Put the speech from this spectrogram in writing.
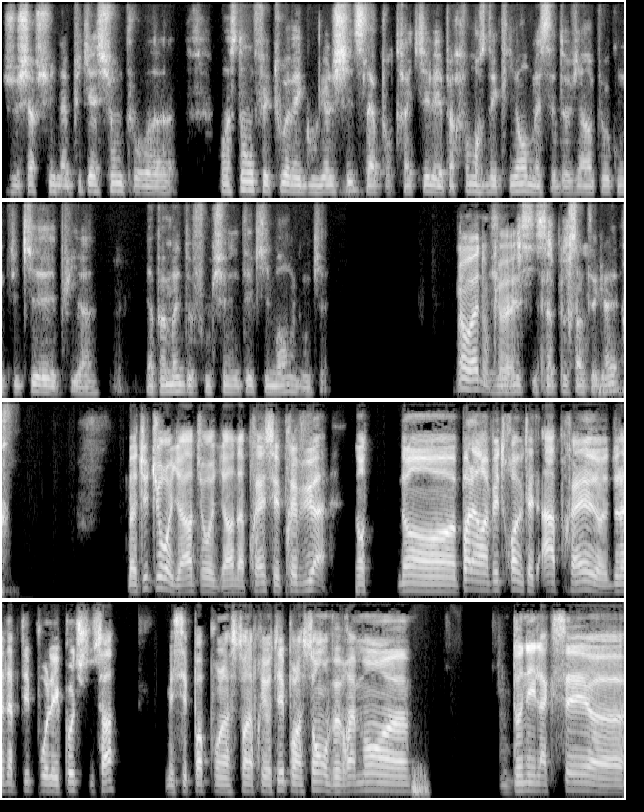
je cherche une application pour. Euh, pour l'instant, on fait tout avec Google Sheets là pour traquer les performances des clients, mais ça devient un peu compliqué et puis il y a pas mal de fonctionnalités qui manquent, donc. Ah ouais, donc euh, si ça peut s'intégrer. Bah tu, tu regardes, tu regardes. Après, c'est prévu dans, dans pas la V3, mais peut-être après euh, de l'adapter pour les coachs tout ça. Mais c'est pas pour l'instant la priorité. Pour l'instant, on veut vraiment euh, donner l'accès euh,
